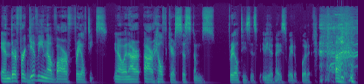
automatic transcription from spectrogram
and they're forgiving of our frailties, you know, and our our healthcare systems frailties is maybe a nice way to put it. Uh,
